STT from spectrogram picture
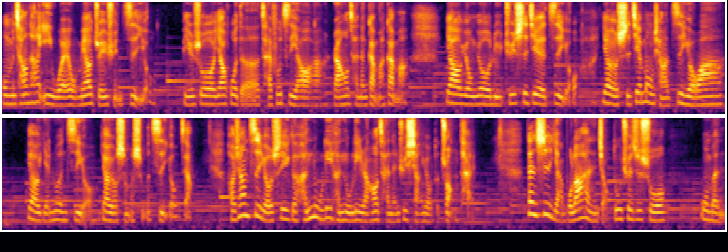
我们常常以为我们要追寻自由，比如说要获得财富自由啊，然后才能干嘛干嘛，要拥有旅居世界的自由啊，要有实践梦想的自由啊，要有言论自由，要有什么什么自由，这样好像自由是一个很努力、很努力，然后才能去享有的状态。但是亚伯拉罕的角度却是说，我们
